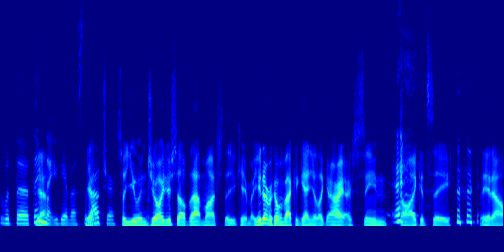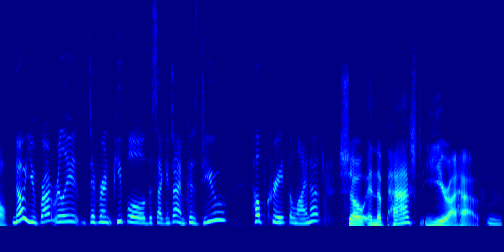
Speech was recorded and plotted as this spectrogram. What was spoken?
with the thing Yeah. that you gave us, the yeah. voucher. So you enjoyed yourself that much that you came back. You're never coming back again. You're like, all right, I've seen all I could see. You know. No, you brought really different people the second time. Because do you help create the lineup? So in the past year, I have. Mm.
